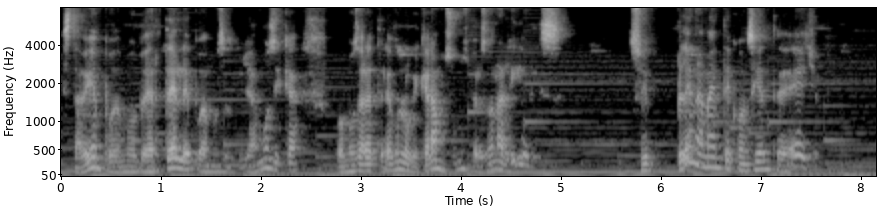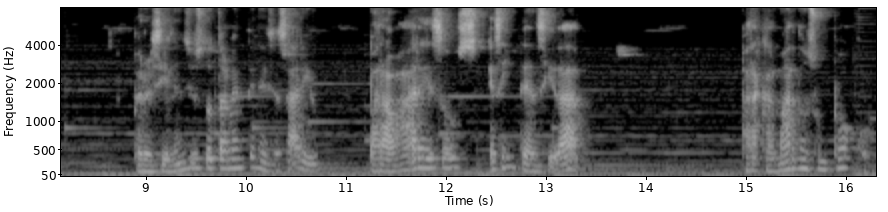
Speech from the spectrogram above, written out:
Está bien, podemos ver tele, podemos escuchar música, podemos dar el teléfono lo que queramos, somos personas libres. Soy plenamente consciente de ello. Pero el silencio es totalmente necesario para bajar esos, esa intensidad, para calmarnos un poco,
